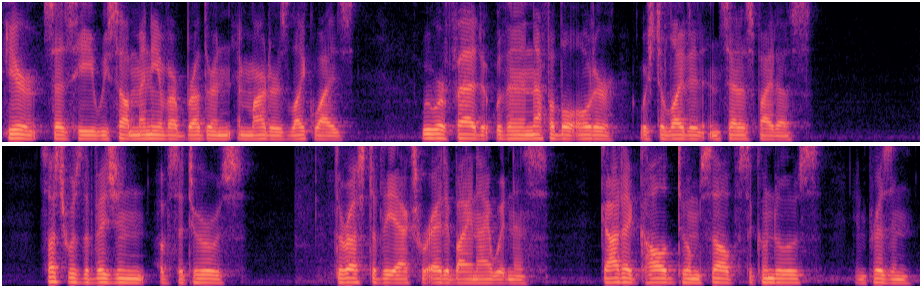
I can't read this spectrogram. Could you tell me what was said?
Here, says he, we saw many of our brethren and martyrs likewise. We were fed with an ineffable odor which delighted and satisfied us. Such was the vision of Saturnus. The rest of the acts were added by an eyewitness. God had called to himself Secundulus in prison.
